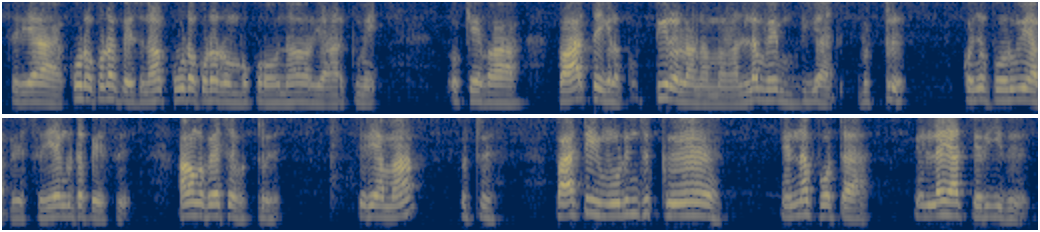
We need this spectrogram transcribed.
சரியா? கூட கூட பேசுனா கூட கூட ரொம்ப கோவம் தான் வரும் யாருக்குமே. ஓகேவா வார்த்தைகளை கொட்டிடலாம் நம்ம. அல்லவே முடியாது. விட்டுரு. கொஞ்சம் பொறுமையாக பேசு. என்கிட்ட பேசு. அவங்க பேச்ச விட்டுரு. சரியாம்மா? விட்டுரு. பாட்டி முடிஞ்சுக்கு. என்ன போட்ட? வெள்ளையாக தெரியுது.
